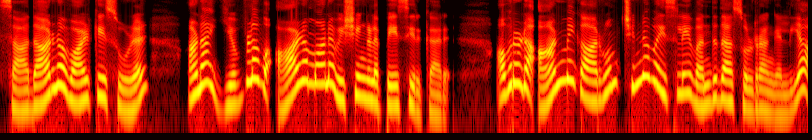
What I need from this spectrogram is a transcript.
சாதாரண வாழ்க்கை சூழல் ஆனா எவ்வளவு ஆழமான விஷயங்களை பேசியிருக்காரு. அவரோட ஆன்மீக ஆர்வம் சின்ன வயசுலே வந்ததா சொல்றாங்க இல்லையா?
